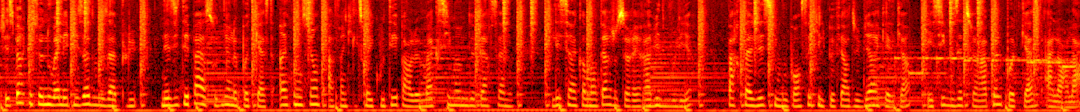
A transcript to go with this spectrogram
J'espère que ce nouvel épisode vous a plu. N'hésitez pas à soutenir le podcast Inconsciente afin qu'il soit écouté par le maximum de personnes. Laissez un commentaire, je serai ravie de vous lire. Partagez si vous pensez qu'il peut faire du bien à quelqu'un. Et si vous êtes sur Apple Podcast, alors là,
